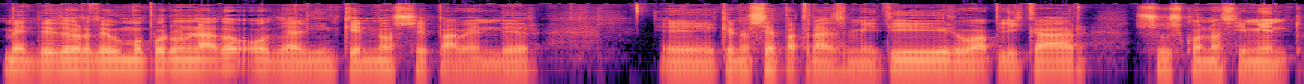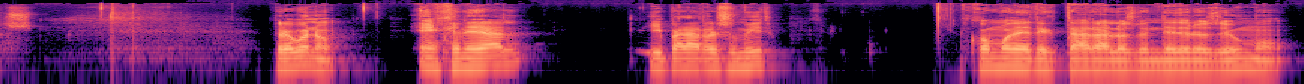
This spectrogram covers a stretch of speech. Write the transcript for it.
vendedor de humo por un lado o de alguien que no sepa vender eh, que no sepa transmitir o aplicar sus conocimientos. Pero bueno, en general, y para resumir, ¿cómo detectar a los vendedores de humo?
